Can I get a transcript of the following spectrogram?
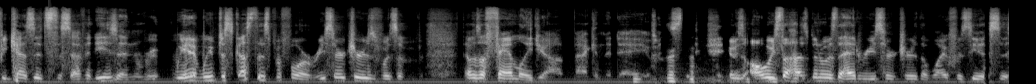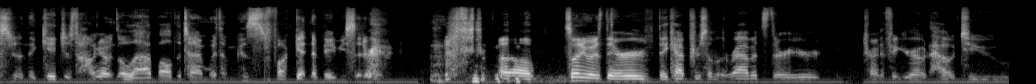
because it's the 70s and re- we have, we've discussed this before researchers was a that was a family job back in the day it was, it was always the husband was the head researcher the wife was the assistant and the kid just hung out in the lab all the time with him because fuck getting a babysitter um, so anyways they're they capture some of the rabbits they're trying to figure out how to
